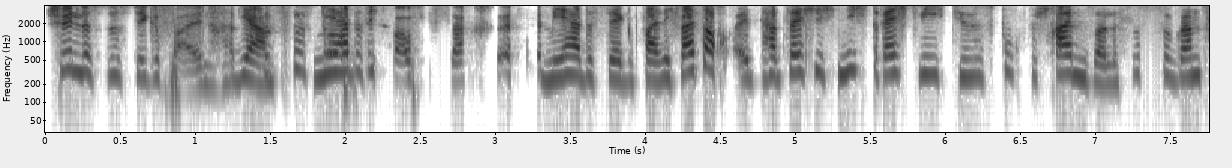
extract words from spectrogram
schön, dass es dir gefallen hat. Ja, das ist mir hat die es- Hauptsache. Mir hat es sehr gefallen. Ich weiß auch äh, tatsächlich nicht recht, wie ich dieses Buch beschreiben soll. Es ist so ganz,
